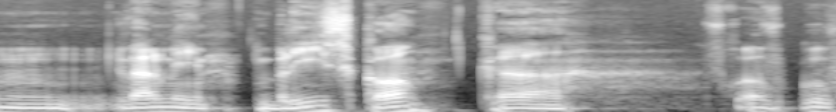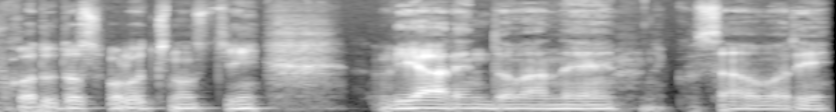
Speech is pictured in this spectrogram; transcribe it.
mm, veľmi blízko k vchodu do spoločnosti vyarendované, ako sa hovorí,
